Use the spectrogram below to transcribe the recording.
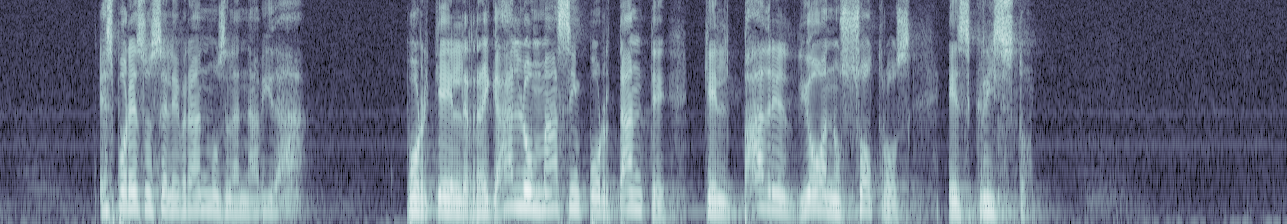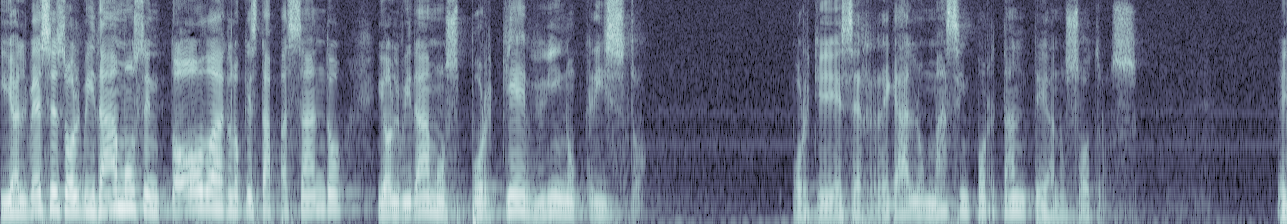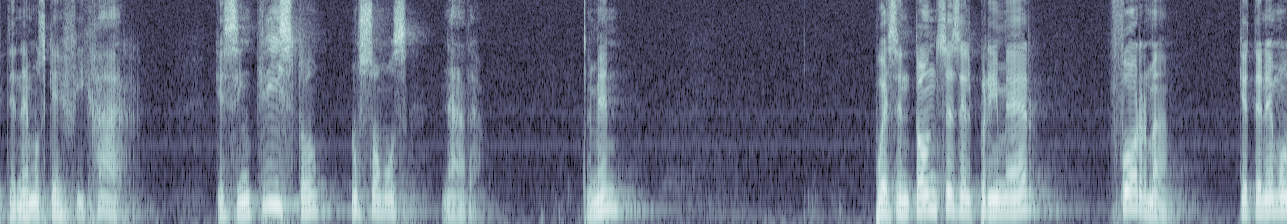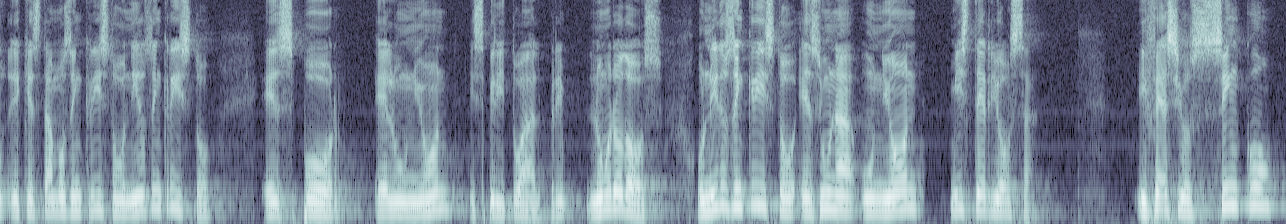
Es por eso celebramos la Navidad, porque el regalo más importante que el Padre dio a nosotros es Cristo. Y a veces olvidamos en todo lo que está pasando y olvidamos por qué vino Cristo. Porque es el regalo más importante a nosotros. Y tenemos que fijar que sin Cristo no somos nada. Amén. Pues entonces el primer forma que tenemos que estamos en Cristo, unidos en Cristo, es por el unión espiritual. Número dos, unidos en Cristo es una unión misteriosa. Efesios 5,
